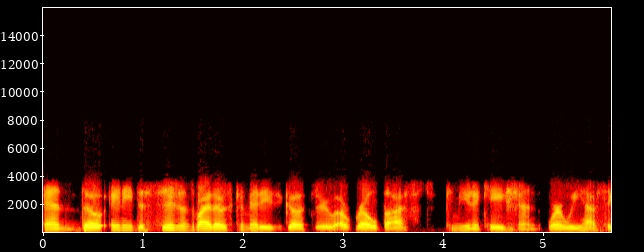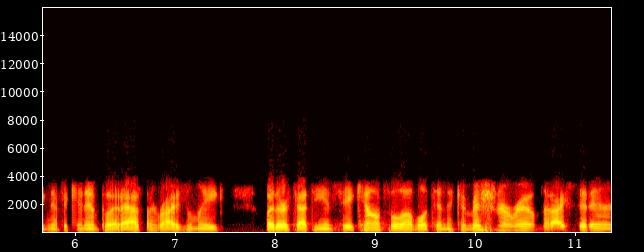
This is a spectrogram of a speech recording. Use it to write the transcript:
And though any decisions by those committees go through a robust communication where we have significant input as the Horizon League, whether it's at the NCAA council level, it's in the commissioner room that I sit in.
